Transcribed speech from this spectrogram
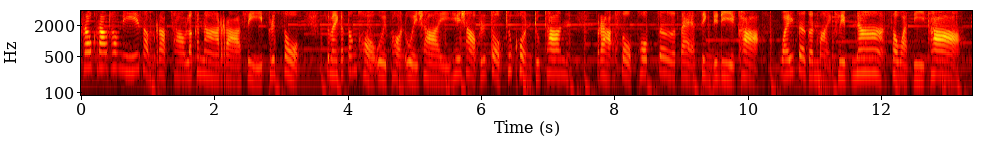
คร่าวๆเท่านี้สำหรับชาวลัคนาราศีพฤษภสมัยก็ต้องขออวยพรอวยชัย ให้ชาวพฤษภทุกคนทุกท่าน ประสบพบเจอแต่สิ่งดีๆ ค่ะ ไว้เจอกันใหม่คลิปหน้า สวัสดีค่ะ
